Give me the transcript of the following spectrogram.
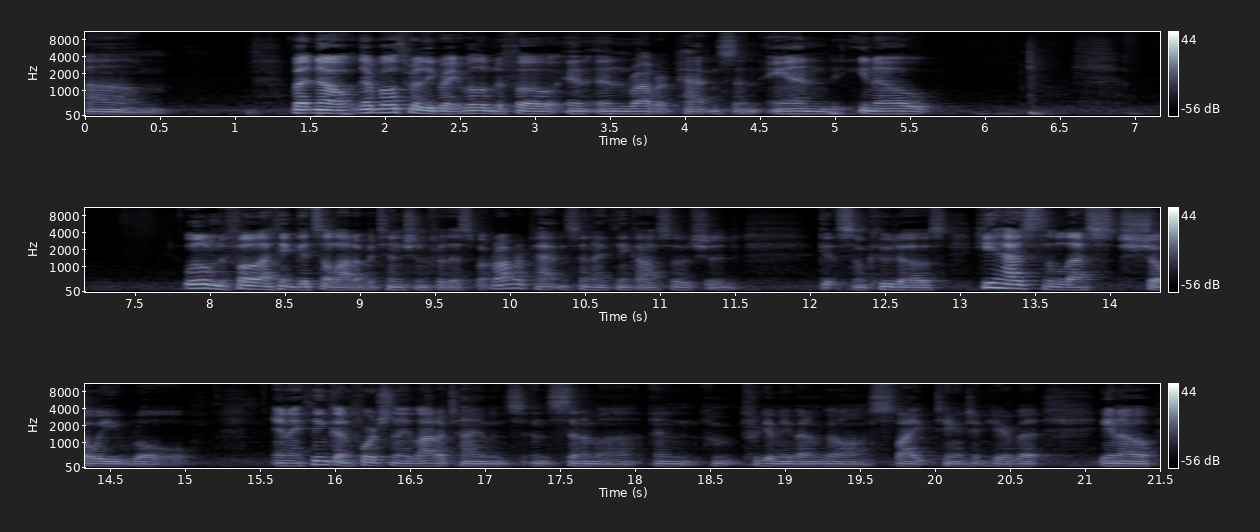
Um, but no, they're both really great, Willem Dafoe and, and Robert Pattinson, and you know, Willem Dafoe I think gets a lot of attention for this, but Robert Pattinson I think also should get some kudos. He has the less showy role. And I think, unfortunately, a lot of times in cinema, and um, forgive me, but I'm going on a slight tangent here, but you know,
